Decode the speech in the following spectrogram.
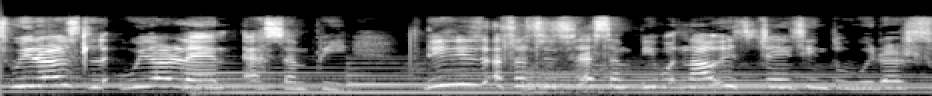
is Wither's SMP. This is Assassin's SMP, but now it's changing to Wither's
